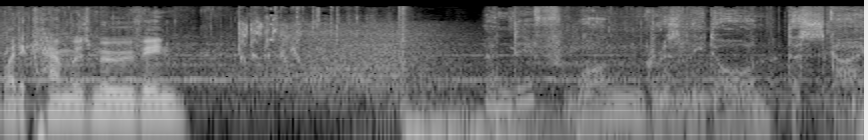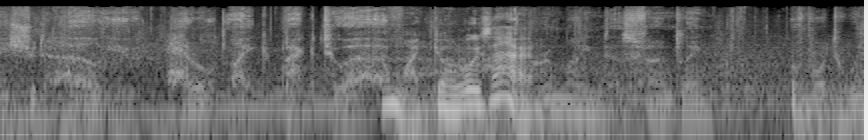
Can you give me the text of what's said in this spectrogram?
Where the camera's moving. And if one grisly dawn the sky should hurl you, herald-like, back to earth, Oh my god, what is that? remind us, foundling, of what we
